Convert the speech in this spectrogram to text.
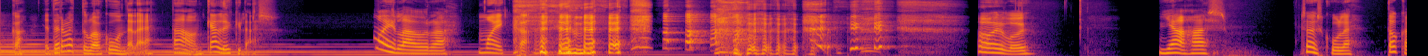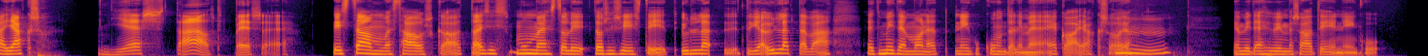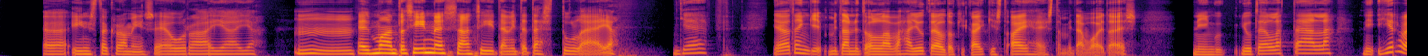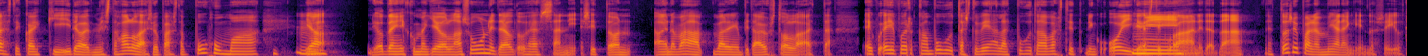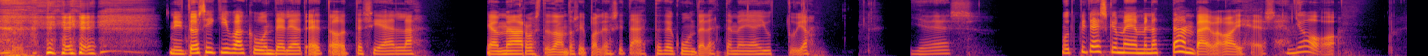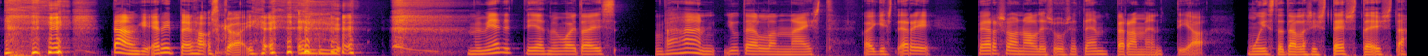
Moikka ja tervetuloa kuuntelemaan. Tää on Kälykyläs. Moi Laura. Moikka. Oi voi. Jahas. Se olisi kuule toka jakso. Yes, täältä pesee. Siis tää on mun mielestä hauskaa. Tai siis mun mielestä oli tosi siistiä yllä, ja yllättävää, että miten monet niinku, kuunteli meidän ekaa jaksoa. Mm. Mm. Ja miten hyvin me saatiin niinku, ö, Instagramin seuraajia. Ja... Mm. Et mä oon tosi innoissaan siitä, mitä tästä tulee. Ja... Jep. Ja jotenkin, mitä nyt ollaan vähän juteltukin kaikista aiheista, mitä voitaisiin niin jutella täällä, niin hirveästi kaikki ideoita, mistä haluaisi jo päästä puhumaan. Mm. Ja jotenkin kun mekin ollaan suunniteltu yhdessä, niin sitten on aina vähän väliin pitää just olla, että ei, kun ei voidakaan puhua tästä vielä, että puhutaan vasta niin oikeasti, niin. Niin. kun äänitetään. Et tosi paljon mielenkiintoisia juttuja. niin tosi kiva kuuntelijat, että olette siellä. Ja me arvostetaan tosi paljon sitä, että te kuuntelette meidän juttuja. Yes. Mutta pitäisikö meidän mennä tämän päivän aiheeseen? Joo. Tämä onkin erittäin hauska aihe. Me mietittiin, että me voitaisiin vähän jutella näistä kaikista eri persoonallisuus- ja temperamentti- ja muista tällaisista testeistä.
